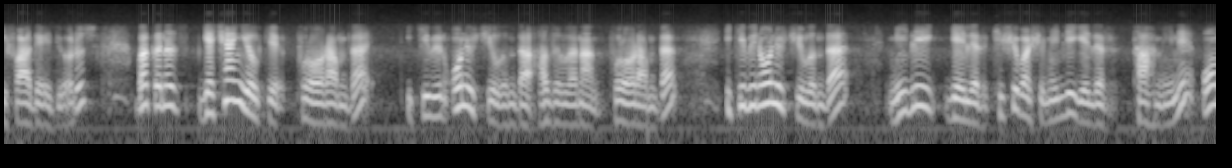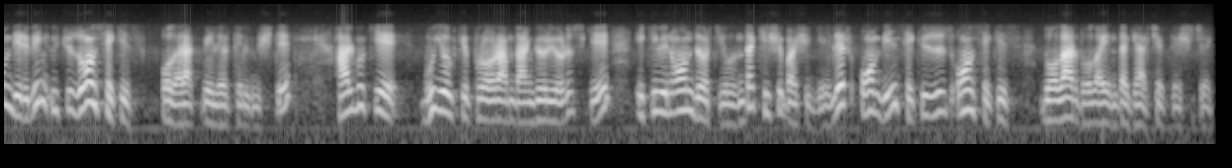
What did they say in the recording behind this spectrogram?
ifade ediyoruz. Bakınız geçen yılki programda 2013 yılında hazırlanan programda 2013 yılında milli gelir, kişi başı milli gelir tahmini 11.318 olarak belirtilmişti. Halbuki bu yılki programdan görüyoruz ki 2014 yılında kişi başı gelir 10.818 dolar dolayında gerçekleşecek.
